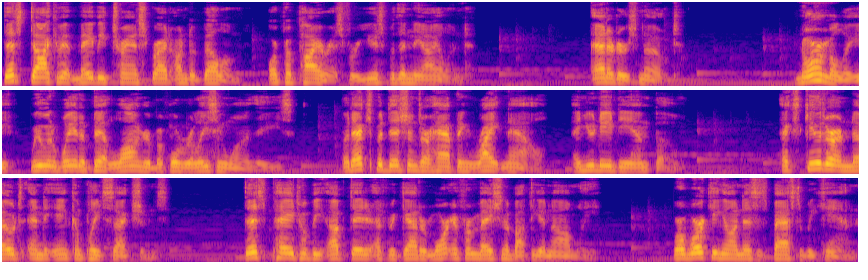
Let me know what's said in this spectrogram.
this document may be transcribed onto vellum or papyrus for use within the island. Editor's Note: Normally, we would wait a bit longer before releasing one of these, but expeditions are happening right now, and you need the info. Excuse our notes and the incomplete sections. This page will be updated as we gather more information about the anomaly. We're working on this as fast as we can.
